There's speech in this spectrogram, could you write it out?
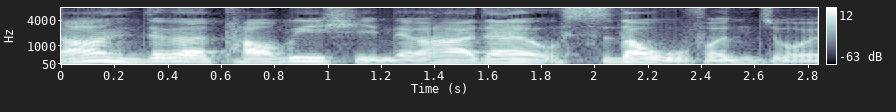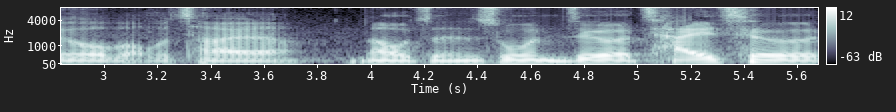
然后你这个逃避型的话，大概四到五分左右吧，我猜了。那我只能说，你这个猜测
